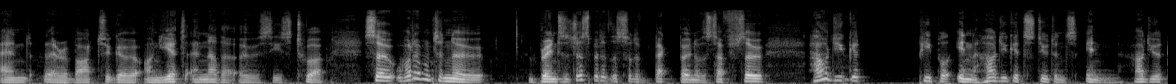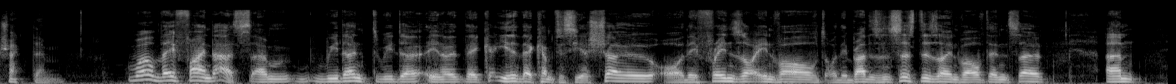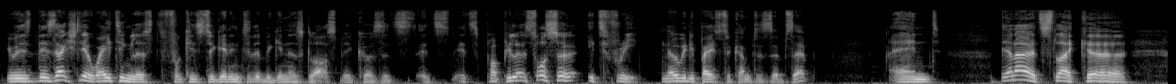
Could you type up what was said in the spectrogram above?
And they're about to go on yet another overseas tour. So, what I want to know, Brent, is just a bit of the sort of backbone of the stuff. So, how do you get people in? How do you get students in? How do you attract them? Well, they find us. Um, we don't. We don't. You know, they either they come to see a show, or their friends are involved, or their brothers and sisters are involved, and so. Um, was, there's actually a waiting list for kids to get into the beginners class because it's it's it's popular. It's also it's free. Nobody pays to come to Zip Zap, and you know it's like uh,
